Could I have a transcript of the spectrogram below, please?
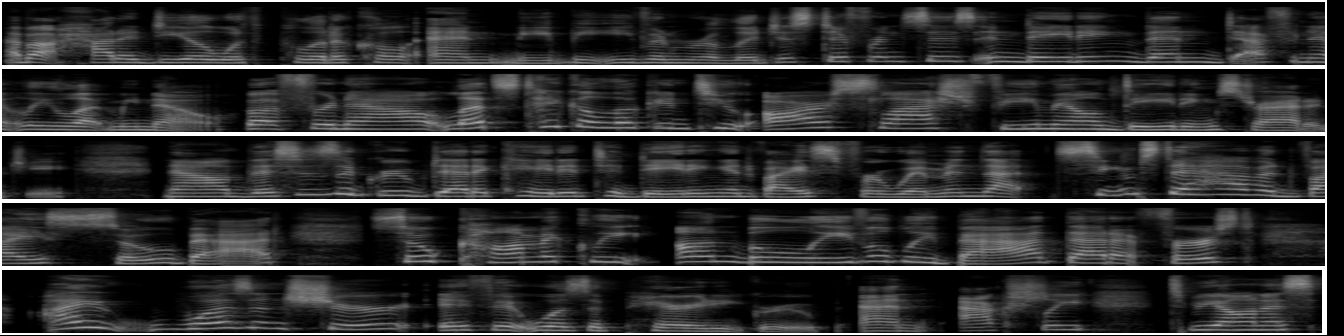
about how to deal with political and maybe even religious differences in dating, then definitely let me know. But for now, let's take a look into r slash female dating strategy. Now, this is a group dedicated to dating advice for women that seems to have advice so bad, so comically unbelievably bad that at first I wasn't sure if it was a parody group. And actually, to be honest,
